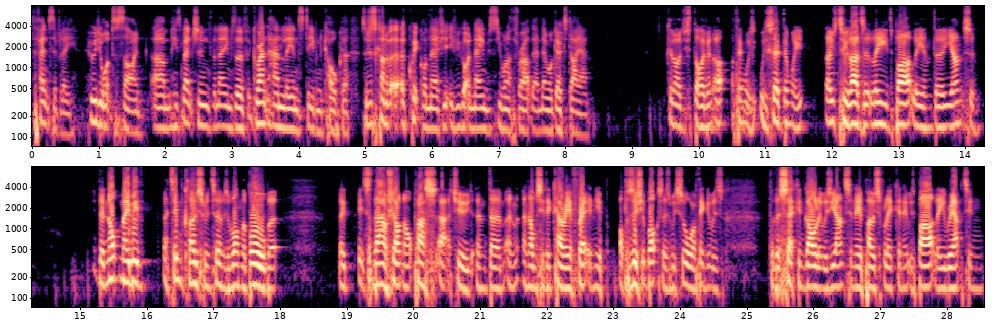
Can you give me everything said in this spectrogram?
defensively, who do you want to sign? Um, he's mentioned the names of Grant Hanley and Steven Caulker. So just kind of a, a quick one there, if, you, if you've got a name you want to throw out there, and then we'll go to Diane. Can I just dive in? Uh, I think we, we said, didn't we? Those two lads at Leeds, Bartley and uh, Jansson, they're not maybe a Timm Klose in terms of on the ball, but they, it's thou shalt not pass attitude, and, um, and and obviously they carry a threat in the opposition box as we saw. I think it was for the second goal, it was Jansson near post flick, and it was Bartley reacting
